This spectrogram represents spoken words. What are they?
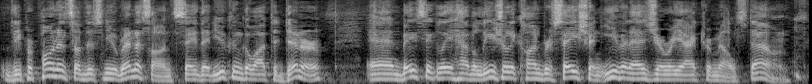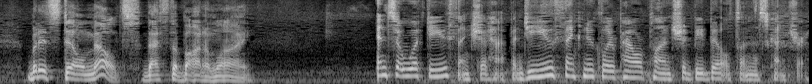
The proponents of this new renaissance say that you can go out to dinner and basically have a leisurely conversation even as your reactor melts down. But it still melts. That's the bottom line. And so what do you think should happen? Do you think nuclear power plants should be built in this country?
